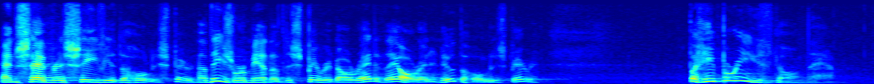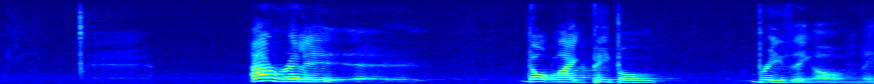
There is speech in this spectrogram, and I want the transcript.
And said, Receive you the Holy Spirit. Now, these were men of the Spirit already. They already knew the Holy Spirit. But he breathed on them. I really uh, don't like people breathing on me.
